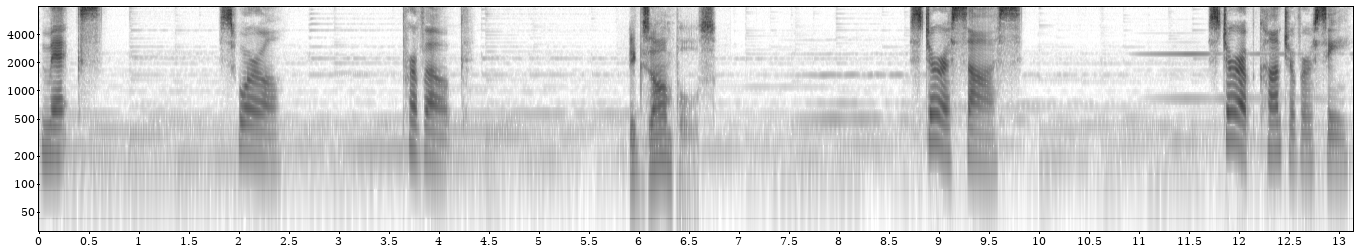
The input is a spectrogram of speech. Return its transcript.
Mix, Swirl, Provoke. Examples Stir a sauce. Stir up controversy.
